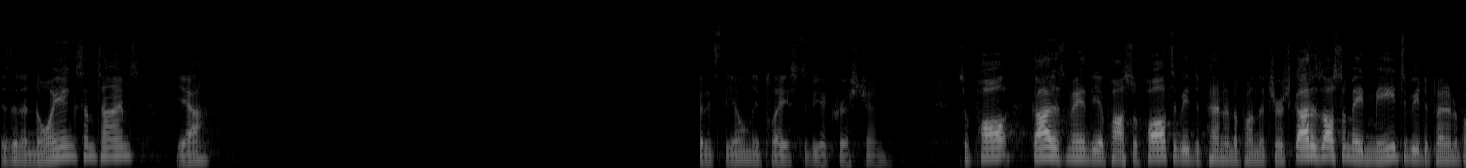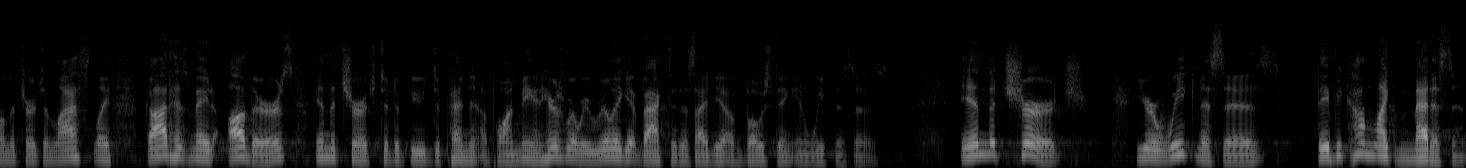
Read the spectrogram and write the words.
Is it annoying sometimes? Yeah. But it's the only place to be a Christian. So Paul God has made the apostle Paul to be dependent upon the church. God has also made me to be dependent upon the church and lastly, God has made others in the church to be dependent upon me. And here's where we really get back to this idea of boasting in weaknesses. In the church, your weaknesses, they become like medicine.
